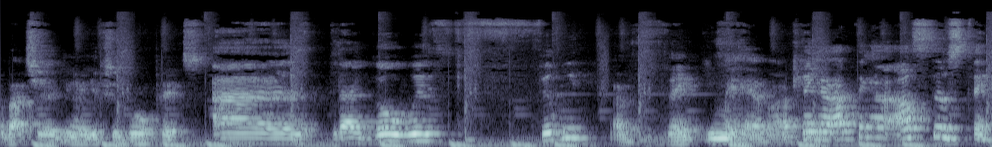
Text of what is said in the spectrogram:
about your, you know, your Super Bowl picks? Uh, did I go with Philly? I think you may have. I think I think I, I'll still stay.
